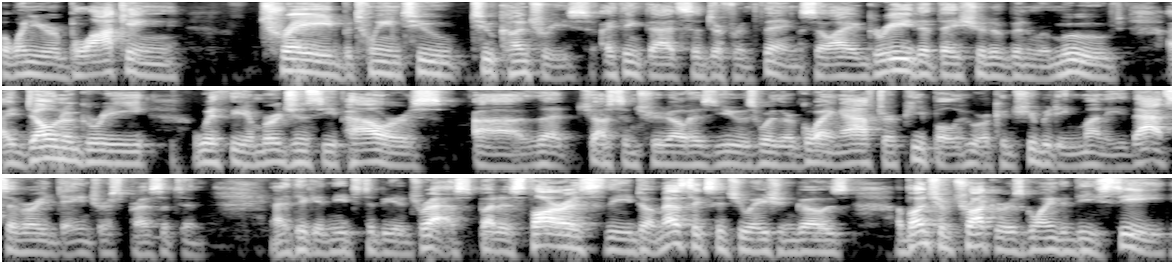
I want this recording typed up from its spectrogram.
but when you're blocking trade between two two countries, I think that's a different thing. So I agree that they should have been removed. I don't agree with the emergency powers uh, that Justin Trudeau has used, where they're going after people who are contributing money. That's a very dangerous precedent. I think it needs to be addressed. But as far as the domestic situation goes, a bunch of truckers going to DC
